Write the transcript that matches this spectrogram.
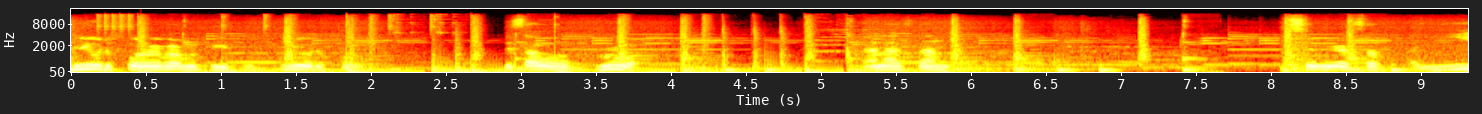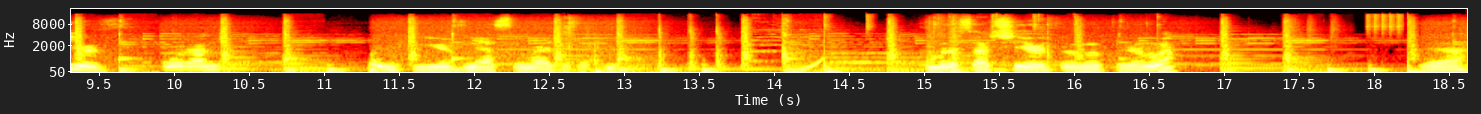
Beautiful river, my people. Beautiful. This is grew up. Understand? The same years of uh, years, more than 20 years in the same as people. I'm just share it with you, you know? Yeah.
